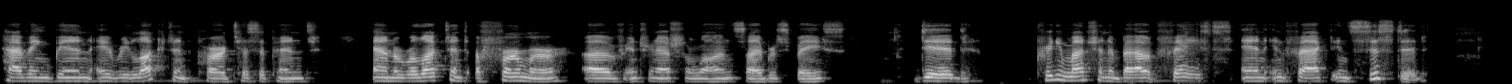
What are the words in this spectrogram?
having been a reluctant participant and a reluctant affirmer of international law in cyberspace, did pretty much an about face and, in fact, insisted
